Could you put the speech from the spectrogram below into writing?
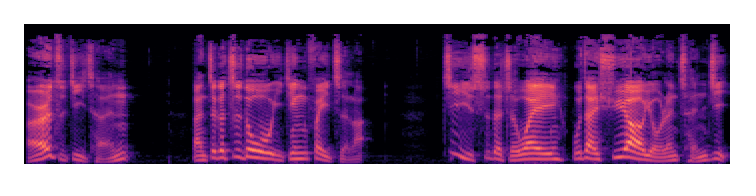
儿子继承，但这个制度已经废止了。祭司的职位不再需要有人承继，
